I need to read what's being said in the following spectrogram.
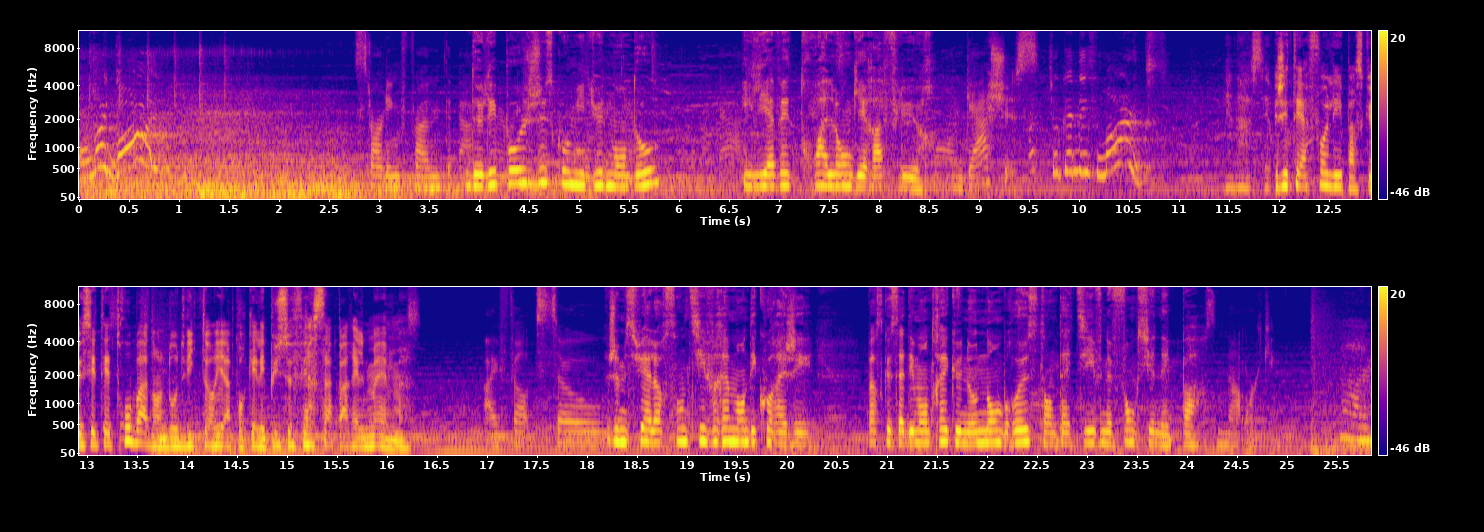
Oh my God! De l'épaule jusqu'au milieu de mon dos, il y avait trois longues éraflures. J'étais affolée parce que c'était trop bas dans le dos de Victoria pour qu'elle ait pu se faire ça par elle-même. Je me suis alors sentie vraiment découragée, parce que ça démontrait que nos nombreuses tentatives ne fonctionnaient pas. Mom,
